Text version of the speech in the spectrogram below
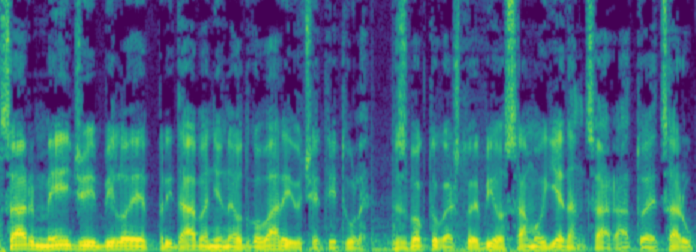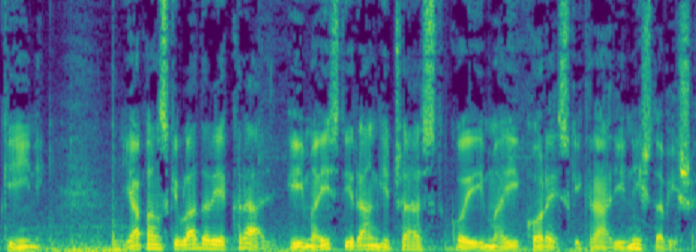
Car Meiji bilo je pridavanje neodgovarajuće titule, zbog toga što je bio samo jedan car, a to je car u Kini. Japanski vladar je kralj i ima isti rang i čast koji ima i korejski kralj i ništa više.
